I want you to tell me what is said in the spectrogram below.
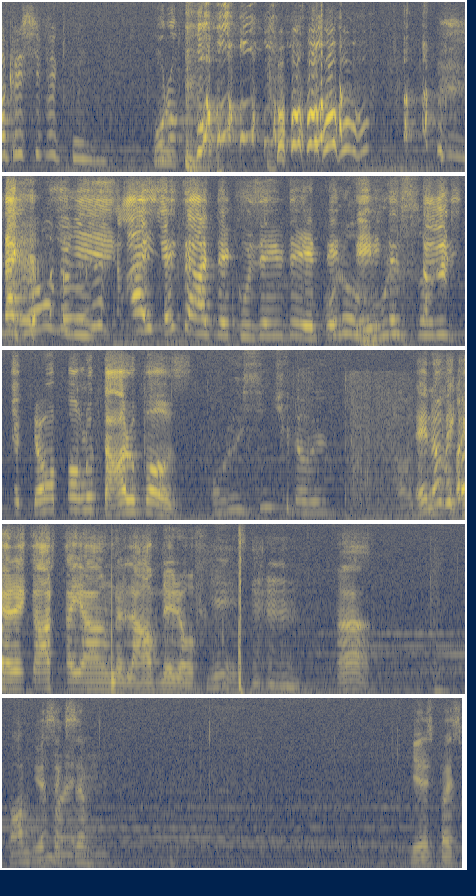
agresif. Oro. Ai, esse é a de cozinha de de de de de de de de de de de de Արա ես ինչ է լավ է։ Էնով է գրեք արտայի անունը լավներով։ Ես։ Հա։ Ես եկսեմ։ Ես բայց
